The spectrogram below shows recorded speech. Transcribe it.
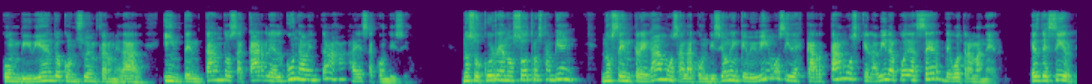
conviviendo con su enfermedad, intentando sacarle alguna ventaja a esa condición. Nos ocurre a nosotros también nos entregamos a la condición en que vivimos y descartamos que la vida pueda ser de otra manera. Es decir,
